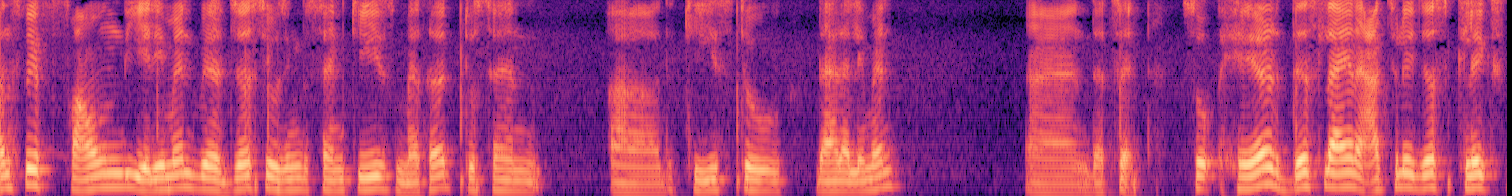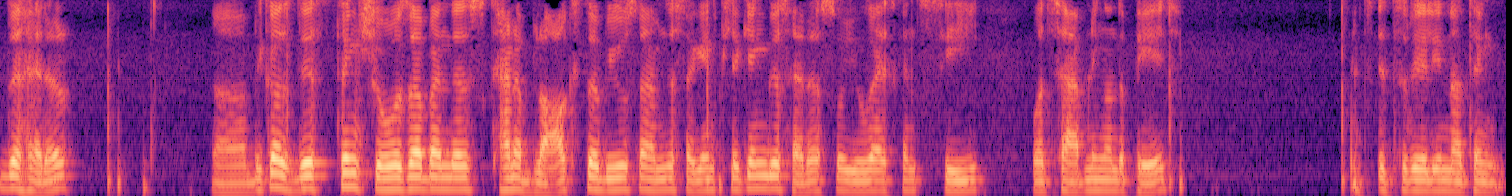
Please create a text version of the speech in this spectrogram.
once we found the element we are just using the send keys method to send uh, the keys to that element and that's it. So here this line actually just clicks the header uh, because this thing shows up and this kind of blocks the view. So I'm just again clicking this header so you guys can see what's happening on the page. It's, it's really nothing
